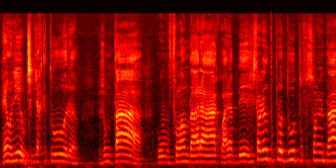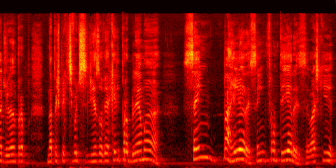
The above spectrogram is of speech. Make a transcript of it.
reunir o time de arquitetura, juntar o fulano da área A com a área B. A gente está olhando para o produto, para funcionalidade, olhando pra, na perspectiva de, de resolver aquele problema sem barreiras, sem fronteiras. Eu acho que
